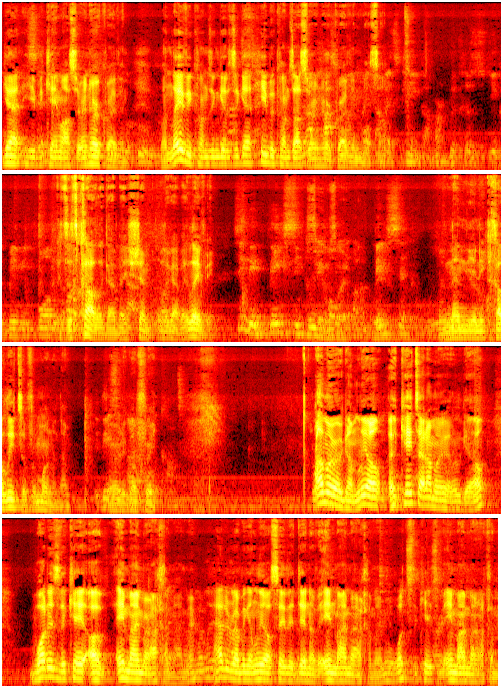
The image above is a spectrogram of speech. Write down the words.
get, he became also in her krivim. When Levi comes and gives a get, he becomes also in her krivim also. Because it's chal legabe Shimon, legabe Levi. And then you need chalitza from one of them. the You already basic go free. Amar Gamliel, uh, Ketzad Amar Gamliel. What is the case of Ein Maimer Acham? How did Rabbi Gamliel say the din of Ein Maimer Acham? What's the case of Ein Maimer Acham?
